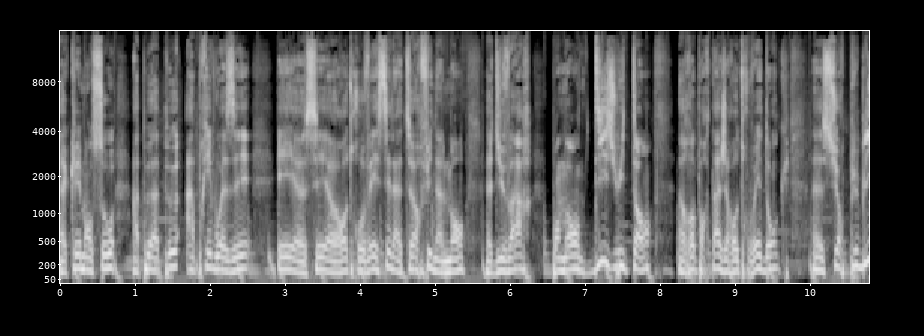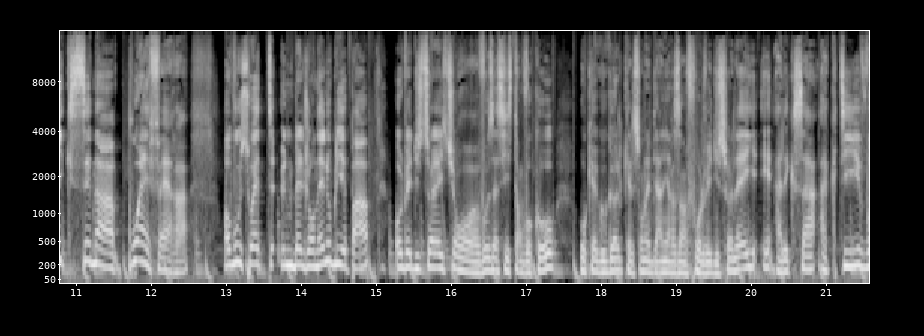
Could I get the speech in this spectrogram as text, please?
Euh, Clémenceau a peu à peu apprivoisé et s'est retrouvé sénateur finalement du Var pendant 18 ans. Un reportage à retrouver donc sur publicsénat.fr. On vous souhaite une belle journée. N'oubliez pas, au lever du soleil sur vos assistants vocaux. Au cas Google, quelles sont les dernières infos au lever du soleil Et Alexa active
